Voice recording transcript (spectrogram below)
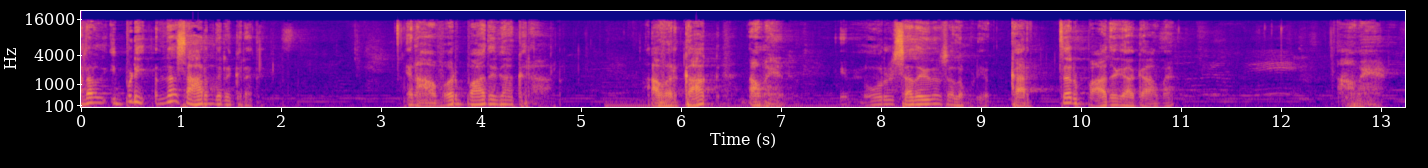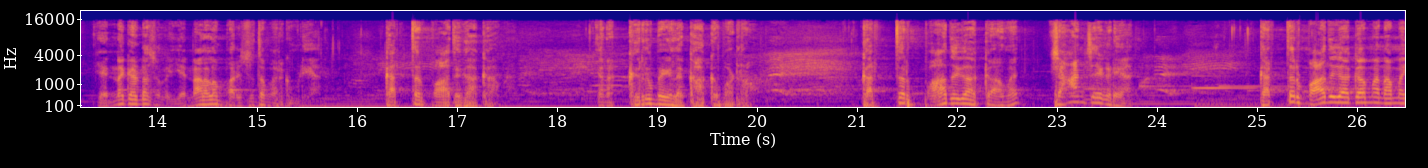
அதாவது இப்படி அதுதான் சார்ந்து இருக்கிறது ஏன்னா அவர் பாதுகாக்கிறார். அவர் காக் அவன் நூறு சதவீதம் சொல்ல முடியும். கர்த்தர் பாதுகாக்காம அவன் என்ன கேட்டால் சொல்ல என்னாலலாம் பரிசுத்தமா இருக்க முடியாது. கர்த்தர் பாதுகாக்காம ஏன்னா கிருபையில காக்கப்படுறோம். கர்த்தர் பாதுகாக்காம சான்ஸே கிடையாது. கர்த்தர் பாதுகாக்காம நம்ம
